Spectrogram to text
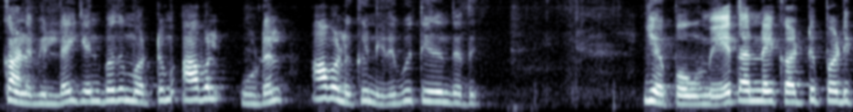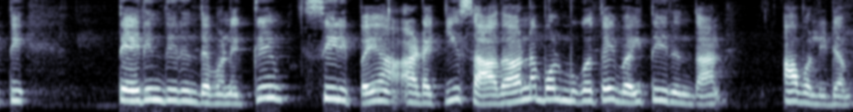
கனவில்லை என்பது மட்டும் அவள் உடல் அவளுக்கு நிரூபித்திருந்தது எப்பவுமே தன்னை கட்டுப்படுத்தி தெரிந்திருந்தவனுக்கு சிரிப்பை அடக்கி சாதாரண போல் முகத்தை வைத்து இருந்தான் அவளிடம்.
